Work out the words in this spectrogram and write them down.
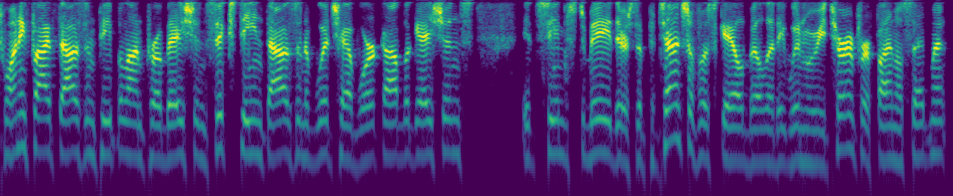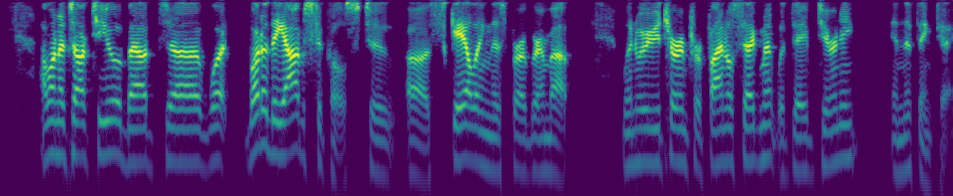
25,000 people on probation, 16,000 of which have work obligations. It seems to me there's a potential for scalability. When we return for a final segment, I want to talk to you about uh, what what are the obstacles to uh, scaling this program up. When we return for final segment with Dave Tierney in the Think Tank.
